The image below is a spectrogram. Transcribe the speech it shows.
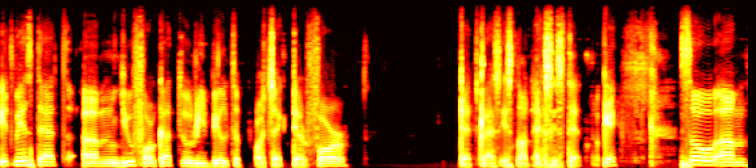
it means that um, you forgot to rebuild the project. Therefore, that class is not existed. Okay, so um,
